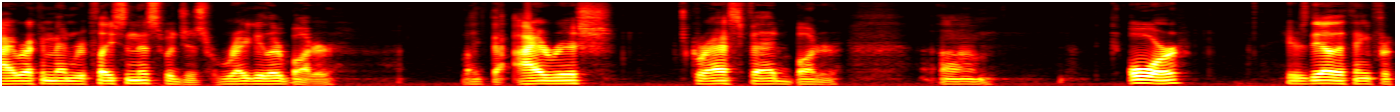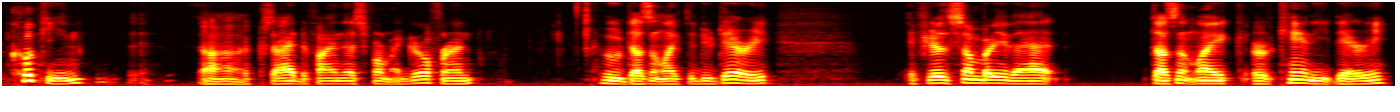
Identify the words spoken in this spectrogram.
I recommend replacing this with just regular butter, like the Irish grass fed butter. Um, or here's the other thing for cooking, because uh, I had to find this for my girlfriend who doesn't like to do dairy, if you're somebody that doesn't like or can't eat dairy,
